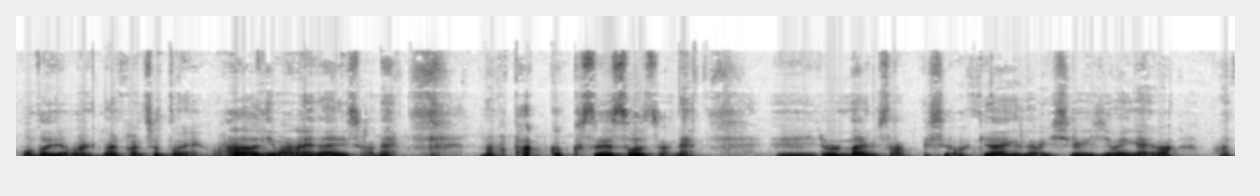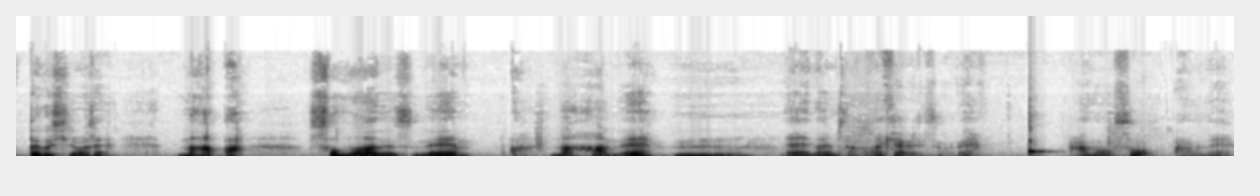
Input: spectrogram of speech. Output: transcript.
本当にやばい。なんかちょっとね、笑うに笑えないですよね。なんかパックが崩れそうですよね。えー、いろいろな意味さん、沖縄県では石垣島以外は全く知りません。那覇、あ、そうなんですね。あ、那覇ね。うん。ね、ナミさんがなきゃあれですよね。あの、そう、あのね、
